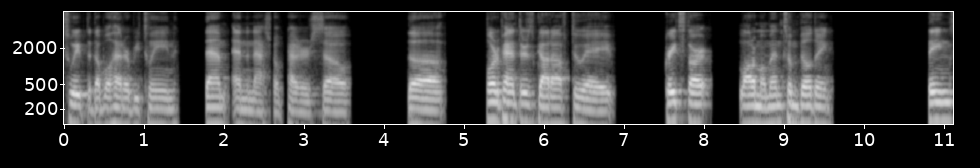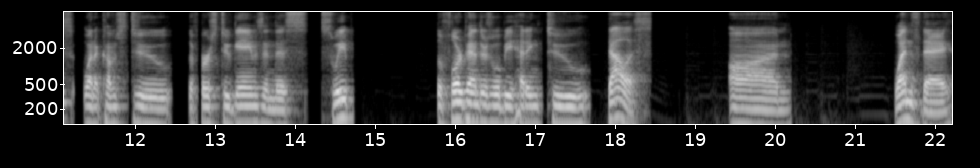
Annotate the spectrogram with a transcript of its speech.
sweep the doubleheader between them and the Nashville Predators. So the Florida Panthers got off to a great start, a lot of momentum building things when it comes to the first two games in this sweep. The Florida Panthers will be heading to Dallas on Wednesday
